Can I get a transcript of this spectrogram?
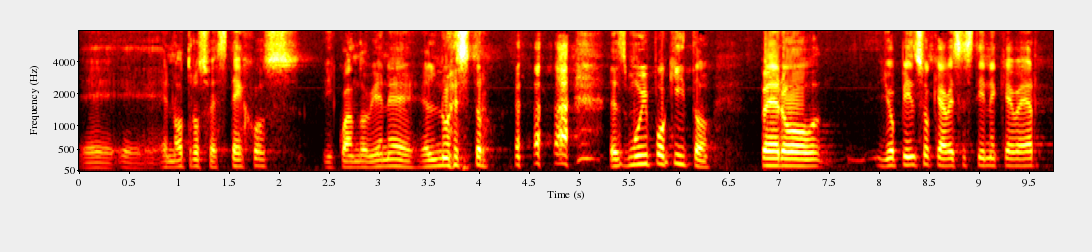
eh, eh, en otros festejos y cuando viene el nuestro es muy poquito, pero yo pienso que a veces tiene que ver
